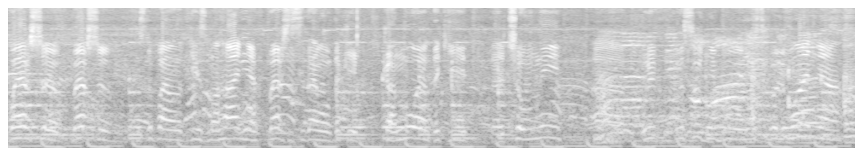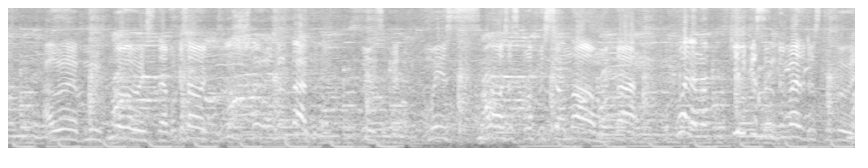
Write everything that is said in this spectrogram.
Вперше, вперше виступаємо на таких змаганнях, вперше сідаємо в такі каної, в такі е, човни. Е, Присутні було у нас хвилювання, але ми впоралися та показали дуже чудовий результат. В принципі, ми змагалися з професіоналами та буквально на кілька сантиметрів ступили.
